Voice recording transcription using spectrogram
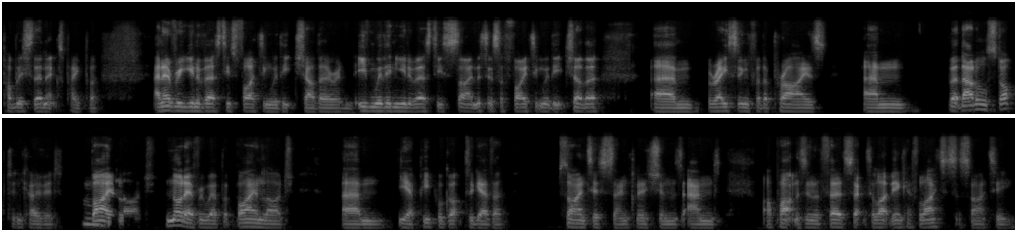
publish their next paper and every university is fighting with each other and even within universities scientists are fighting with each other um, racing for the prize. Um, but that all stopped in covid mm. by and large. Not everywhere but by and large. Um, yeah people got together scientists and clinicians and our partners in the third sector like the encephalitis society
